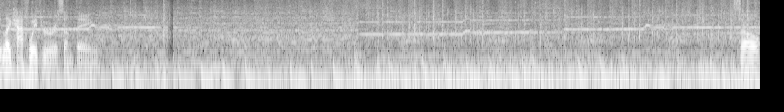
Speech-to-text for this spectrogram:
like halfway through or something. So,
